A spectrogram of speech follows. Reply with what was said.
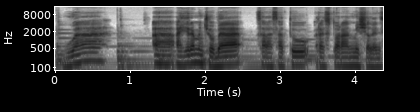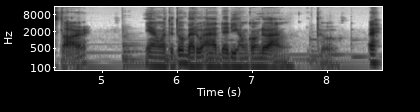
gue uh, akhirnya mencoba salah satu restoran Michelin star yang waktu itu baru ada di Hong Kong doang tuh eh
